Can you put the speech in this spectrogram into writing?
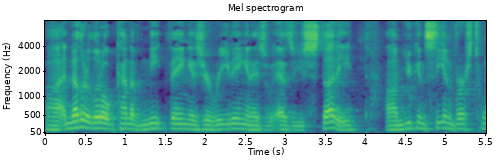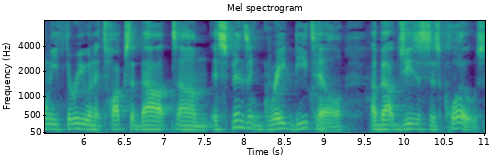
Uh, another little kind of neat thing as you're reading and as, as you study, um, you can see in verse 23 when it talks about, um, it spends in great detail about Jesus' clothes.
